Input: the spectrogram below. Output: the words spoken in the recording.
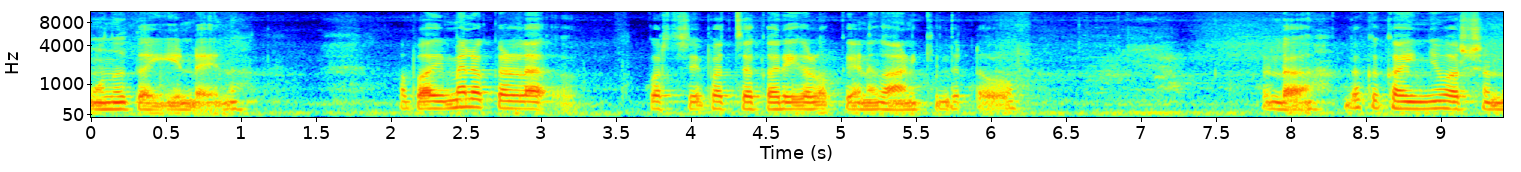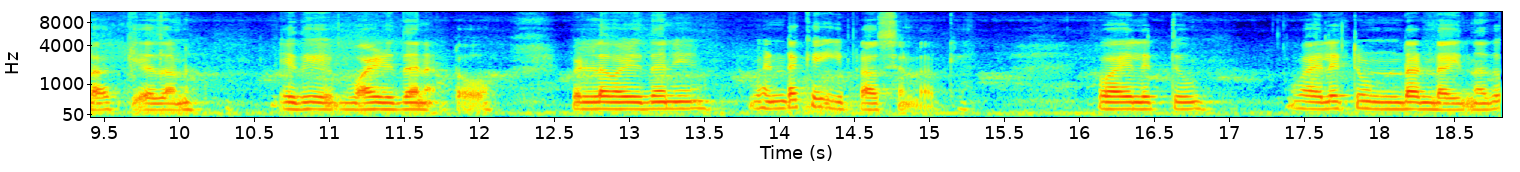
മൂന്ന് തൈ ഉണ്ടായിരുന്നു. അപ്പോൾ അതിന്മേലൊക്കെ ഉള്ള കുറച്ച് പച്ചക്കറികളൊക്കെയാണ് കാണിക്കുന്നത് കേട്ടോ കണ്ടോ ഇതൊക്കെ കഴിഞ്ഞ വർഷം ഉണ്ടാക്കിയതാണ്. ഇത് വഴുതന കേട്ടോ വെള്ള വഴുതന് വെണ്ടയ്ക്ക ഈ പ്രാവശ്യം ഉണ്ടാക്കി. വയലറ്റും വയലറ്റും ഉണ്ട ഉണ്ടായിരുന്നത്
